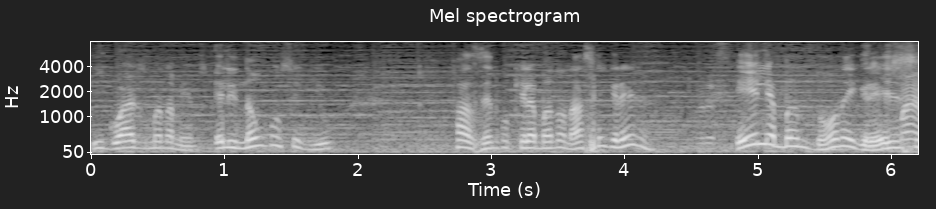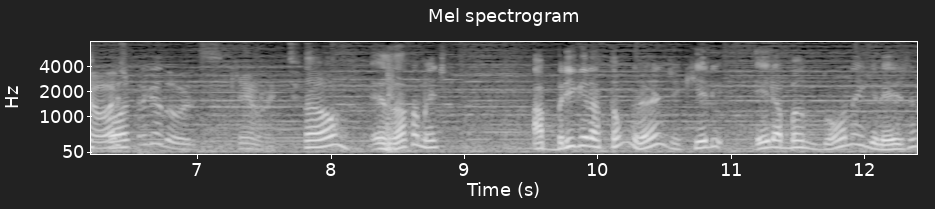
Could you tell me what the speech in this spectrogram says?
e guarda dos mandamentos. Ele não conseguiu fazendo com que ele abandonasse a igreja. Ele abandona a igreja. Os maiores torna- pregadores. Quem é? Não, exatamente. A briga era tão grande que ele, ele abandona a igreja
